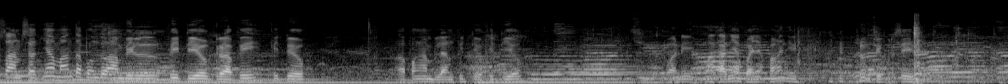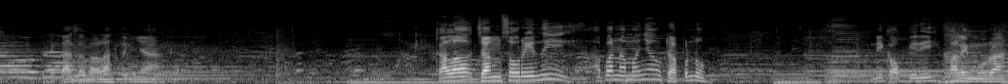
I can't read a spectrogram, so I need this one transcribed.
sunsetnya mantap untuk ambil videografi video pengambilan video-video wah ini makannya banyak banget nih belum dibersihin kita seolah-olah timnya kalau jam sore ini apa namanya udah penuh. Ini kopi nih paling murah.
